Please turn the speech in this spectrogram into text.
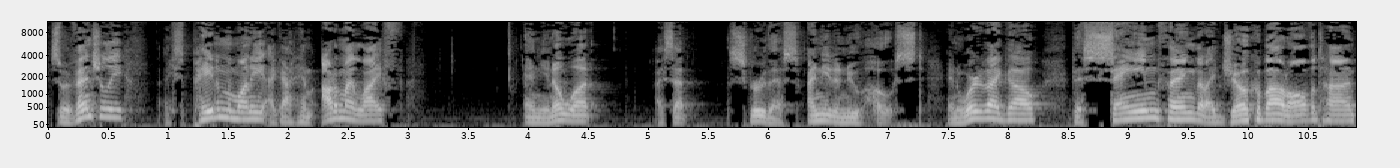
So eventually, I paid him the money. I got him out of my life, and you know what? I said, screw this. I need a new host. And where did I go? The same thing that I joke about all the time.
